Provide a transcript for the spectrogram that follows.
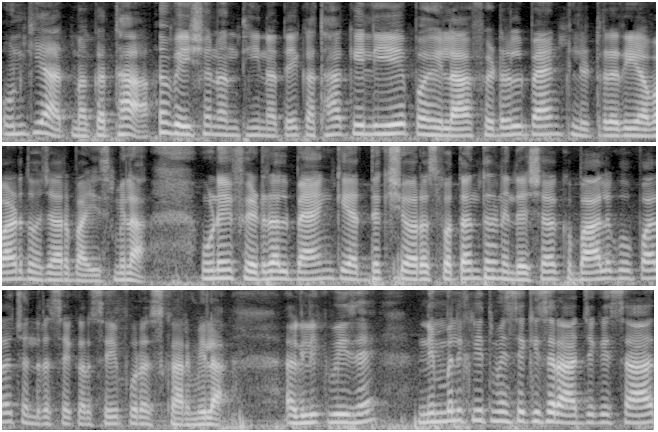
उनकी आत्मकथा। वेशनंथी नते कथा के लिए पहला फेडरल बैंक लिटरेरी अवार्ड 2022 मिला। उन्हें फेडरल बैंक के अध्यक्ष और स्वतंत्र निदेशक बाल गोपाल चंद्रशेखर से पुरस्कार मिला। अगली क्वीज है। निम्नलिखित में से किस राज्य के साथ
